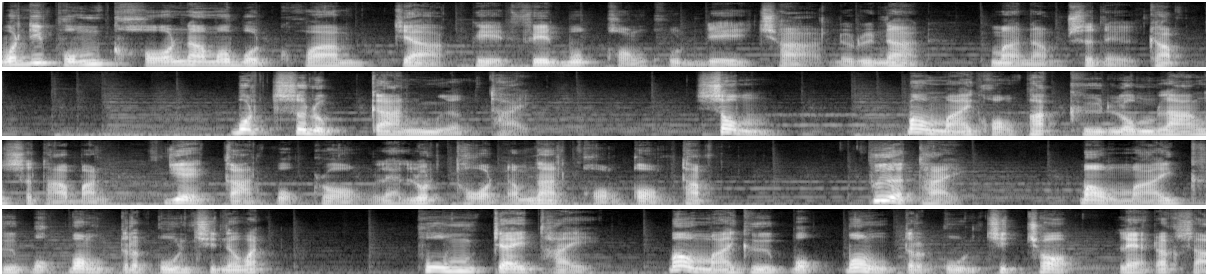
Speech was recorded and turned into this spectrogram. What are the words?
วันนี้ผมขอนำมาบทความจากเพจ Facebook ของคุณเดชานฤนาถมานำเสนอครับ บทสรุปการเมืองไทย ส้ม เป้าหมายของพรรคคือล้มล้างสถาบัน แยกการปกครองและลดทอนอำนาจของกองทัพ เพื่อไทย เป้าหมายคือปกป้องตระกูลชินวัตร ภูมิใจไทย เป้าหมายคือปกป้องตระกูลชิดชอบ และรักษา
